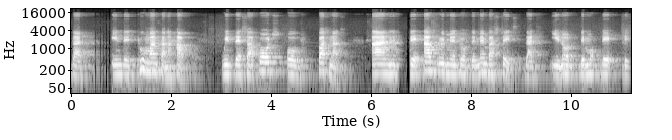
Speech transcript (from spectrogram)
that in the two months and a half with the support of partners and the agreement of the member states that you know the the, the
